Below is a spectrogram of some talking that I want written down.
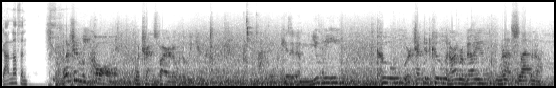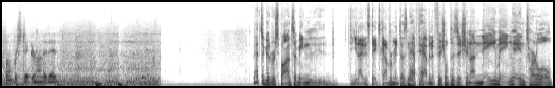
got nothing. What should we call what transpired over the weekend? Is it a mutiny, coup, or attempted coup, an armed rebellion? We're not slapping a bumper sticker on it, Ed. That's a good response. I mean, the United States government doesn't have to have an official position on naming internal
